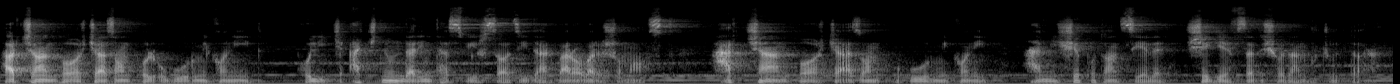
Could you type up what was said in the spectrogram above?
هر چند بار که از آن پل عبور می کنید پلی که اکنون در این تصویر سازی در برابر شماست. هر چند بار که از آن عبور می کنید همیشه پتانسیل شگفت زده شدن وجود دارد.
